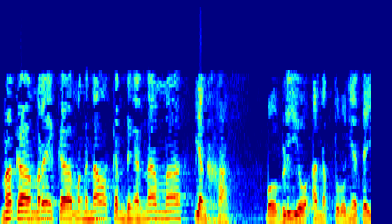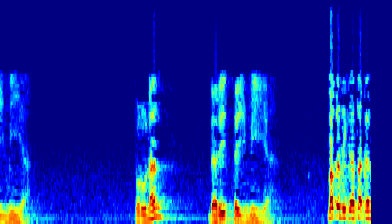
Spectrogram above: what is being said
maka mereka mengenalkan dengan nama yang khas bahwa beliau anak turunnya Taimiyah. Turunan dari Taimiyah. Maka dikatakan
